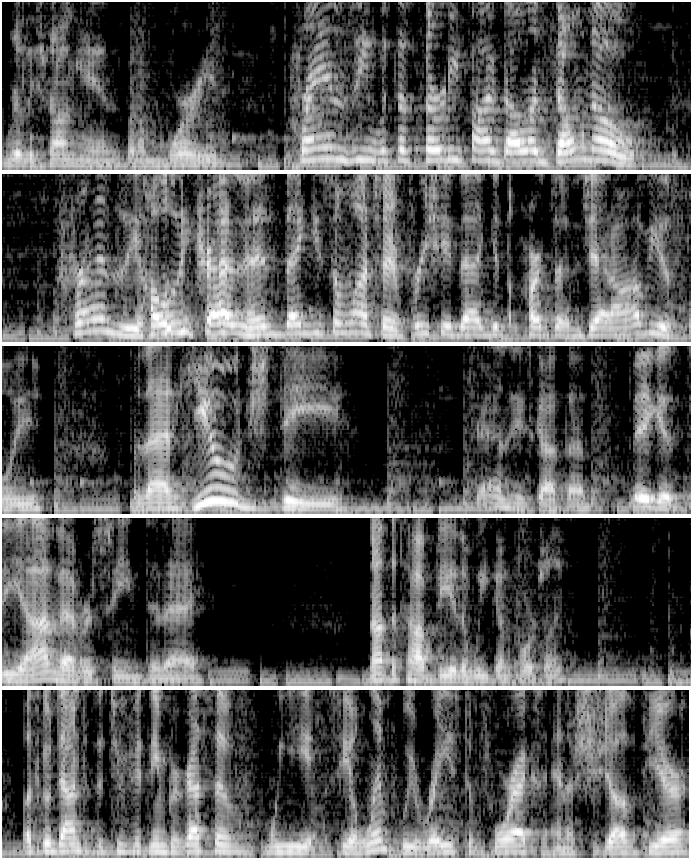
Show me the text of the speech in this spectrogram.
really strong hands, but I'm worried. Cranzy with the $35 dono. Cranzy, holy crap, man. Thank you so much. I appreciate that. Get the hearts out in chat, obviously, for that huge D. Janzy's got the biggest D I've ever seen today. Not the top D of the week, unfortunately. Let's go down to the 215 progressive. We see a limp, we raise to 4x and a shove here,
